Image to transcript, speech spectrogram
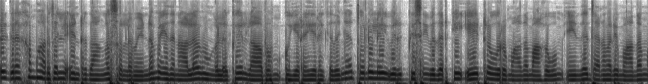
ஒரு கிரக மாறுதல் என்று தாங்க சொல்ல வேண்டும். இதனால உங்களுக்கு லாபம் உயர இருக்குதுங்க. தொழிலை விருத்தி செய்வதற்கு ஏற்ற ஒரு மாதமாகவும் இந்த ஜனவரி மாதம்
